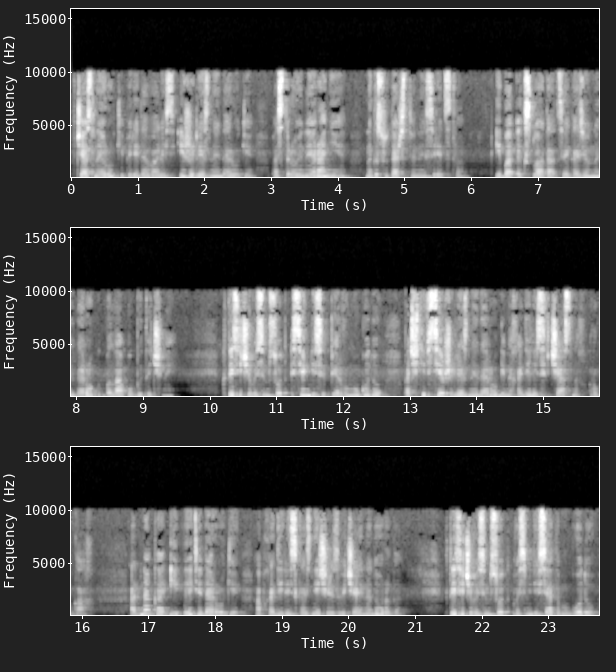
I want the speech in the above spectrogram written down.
В частные руки передавались и железные дороги, построенные ранее на государственные средства, ибо эксплуатация казенных дорог была убыточной. К 1871 году почти все железные дороги находились в частных руках – Однако и эти дороги обходились казне чрезвычайно дорого. К 1880 году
